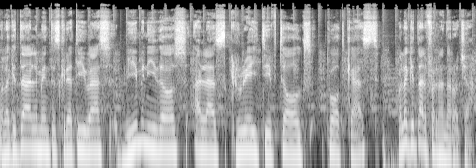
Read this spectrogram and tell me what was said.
Hola, ¿qué tal, mentes creativas? Bienvenidos a las Creative Talks Podcast. Hola, ¿qué tal, Fernanda Rocha?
